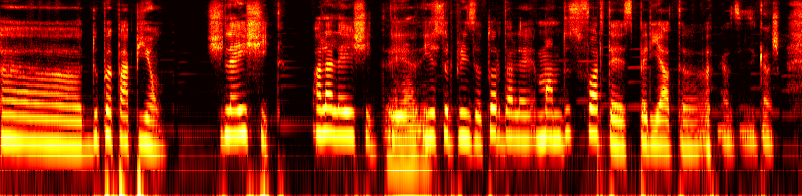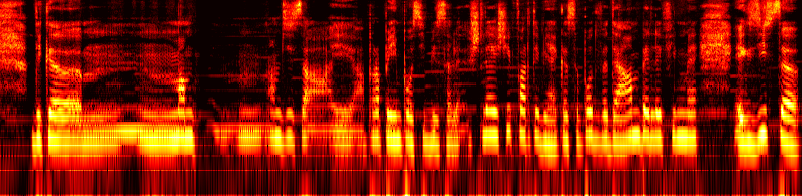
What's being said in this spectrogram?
uh, după Papillon și le-a ieșit. Ala le-a ieșit. Nu l-am E, e văzut. surprinzător, dar le, m-am dus foarte speriată, ca să zic așa. Adică m- m-am, am zis, a, e aproape imposibil să le... Și le-a ieșit foarte bine, că se pot vedea ambele filme, există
